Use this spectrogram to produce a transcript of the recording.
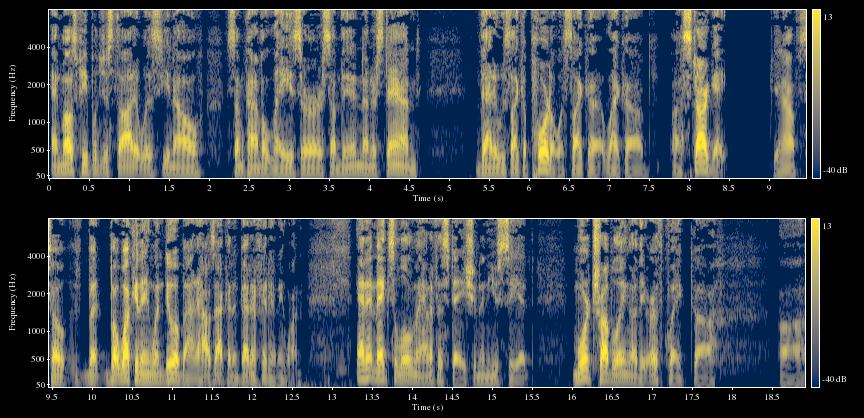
And most people just thought it was you know some kind of a laser or something. They didn't understand that it was like a portal. It's like a like a, a Stargate, you know. So, but but what can anyone do about it? How's that going to benefit anyone? And it makes a little manifestation, and you see it. More troubling are the earthquake uh, uh,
